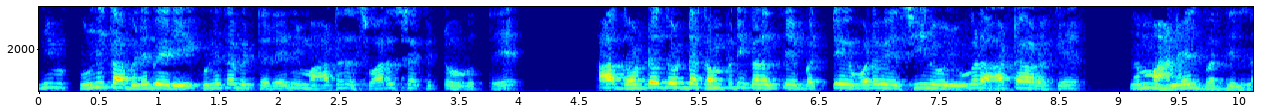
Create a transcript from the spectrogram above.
ನೀವು ಕುಣಿತ ಬಿಡಬೇಡಿ, ಕುಣಿತ ಬಿಟ್ಟರೆ ನಿಮ್ಮ ಆಟದ ಸ್ವಾರಸ್ಯ ಕೆಟ್ಟು ಹೋಗುತ್ತೆ. ಆ ದೊಡ್ಡ ದೊಡ್ಡ ಕಂಪನಿಗಳಂತೆ ಬಟ್ಟೆ, ಒಡವೆ, ಸೀನು ಇವುಗಳ ಆಟ ಆಡೋಕೆ ನಮ್ಮ ಹಣೆಯಲ್ಲಿ ಬರ್ದಿಲ್ಲ.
